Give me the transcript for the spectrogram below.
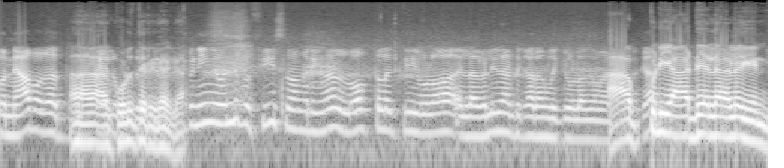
ஒரு ஞாபகம் கொடுத்திருக்காங்க. இப்போ நீங்க வந்து இப்போ ஃபீஸ் வாங்குறீங்கன்னா லோக்கலுக்கு இவ்வளோ இல்ல வெளிநாட்டுக்காரங்களுக்கு இவ்வளோ? அப்படி ஆட்டையிலாலும்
